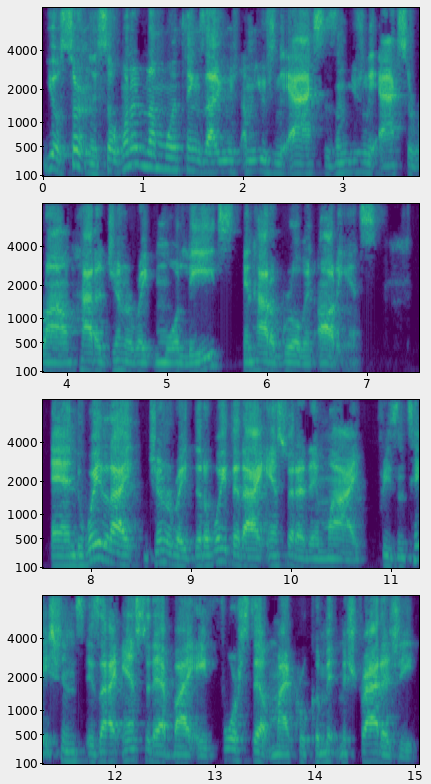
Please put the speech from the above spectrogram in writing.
Yo, certainly. So one of the number one things I am usually asked is I'm usually asked around how to generate more leads and how to grow an audience. And the way that I generate that, the way that I answer that in my presentations is I answer that by a four-step micro commitment strategy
